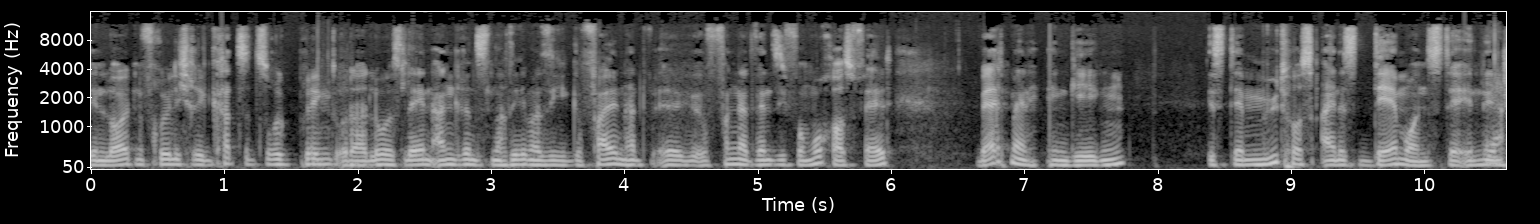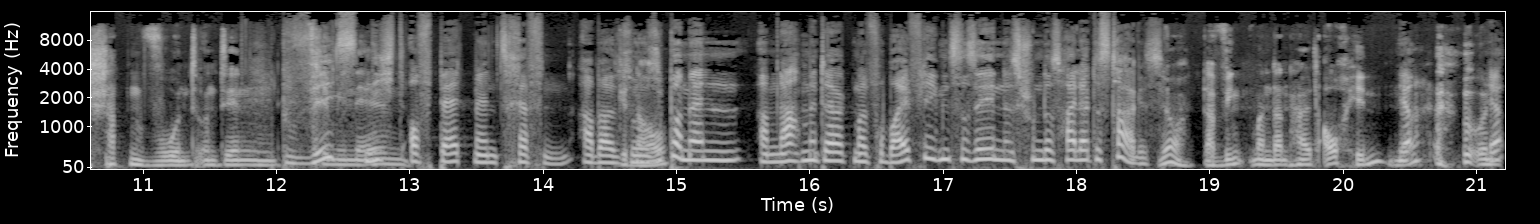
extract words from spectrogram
den Leuten fröhlich ihre Katze zurückbringt oder Lois Lane angrinst, nachdem er sie gefallen hat, äh, gefangen hat, wenn sie vom Hochhaus fällt. Batman hingegen ist der Mythos eines Dämons, der in den ja. Schatten wohnt und den Du willst nicht auf Batman treffen, aber genau. so Superman am Nachmittag mal vorbeifliegen zu sehen, ist schon das Highlight des Tages. Ja, da winkt man dann halt auch hin. Ne? Ja. Und ja.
